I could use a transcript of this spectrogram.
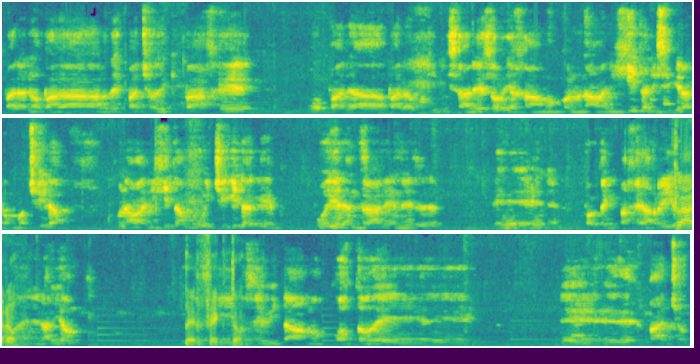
para no pagar despacho de equipaje o para, para optimizar eso, viajábamos con una valijita, ni siquiera con mochila, una valijita muy chiquita que pudiera entrar en el, eh, en el equipaje de arriba, en el avión. Perfecto. Y evitábamos costos de de, despacho.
